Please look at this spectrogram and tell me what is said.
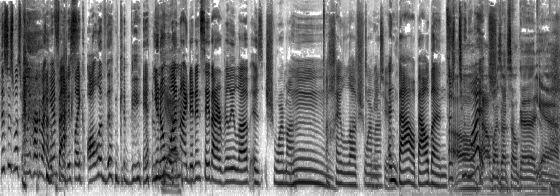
This is what's really hard about hand food Facts. is like all of them could be hand You know, Yeah. one I didn't say that I really love is shawarma. Ugh, I love shawarma. Mm. Me too. And bao, bao buns. There's too Oh, much. Bao buns are so good. Yeah.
